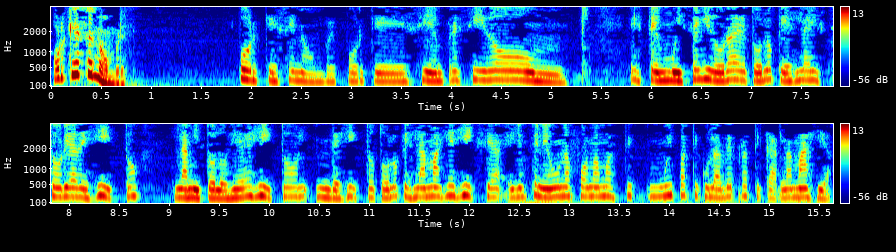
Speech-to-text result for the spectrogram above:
¿Por qué ese nombre? ¿Por qué ese nombre? Porque siempre he sido mm, este, muy seguidora de todo lo que es la historia de Egipto, la mitología de Egipto, de Egipto, todo lo que es la magia egipcia. Ellos tenían una forma muy ti- muy particular de practicar la magia,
